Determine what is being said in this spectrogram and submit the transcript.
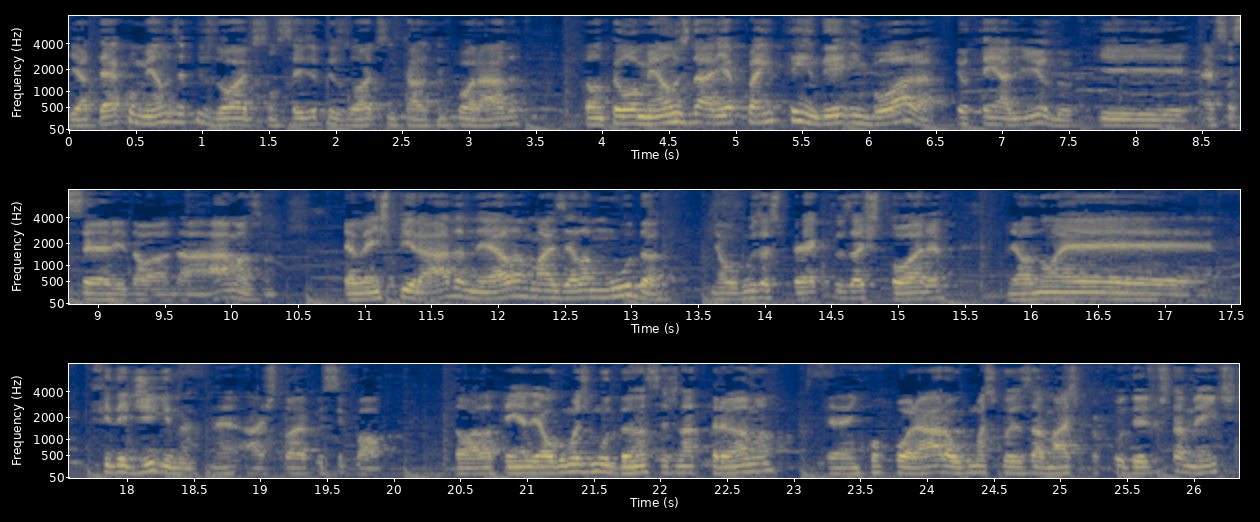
E até com menos episódios, são seis episódios em cada temporada. Então, pelo menos daria para entender, embora eu tenha lido que essa série da, da Amazon ela é inspirada nela, mas ela muda em alguns aspectos a história. Ela não é fidedigna, né? A história principal. Então, ela tem ali algumas mudanças na trama, é, incorporar algumas coisas a mais para poder justamente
